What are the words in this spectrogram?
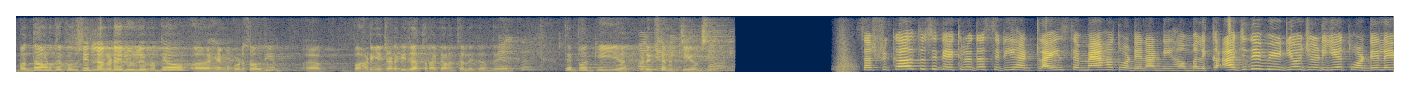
ਬੰਦਾ ਹੁਣ ਦੇਖੋ ਤੁਸੀਂ ਲੰਗੜੇ ਲੂਲੇ ਬੰਦੇ ਉਹ ਹੇਮਕੁੰਟ ਸਾਹਿਬ ਦੀਆਂ ਪਹਾੜੀਆਂ ਚੜ੍ਹ ਕੇ ਯਾਤਰਾ ਕਰਨ ਚਲੇ ਜਾਂਦੇ ਆ। ਤੇ ਆਪਾਂ ਕੀ ਆ ਐਡਿਕਸ਼ਨ ਕੀ ਹੁੰਦੀ ਹੈ ਸਤਿ ਸ਼੍ਰੀ ਅਕਾਲ, ਤੁਸੀਂ ਦੇਖ ਰਹੇ ਹੋ ਦ ਸਿਟੀ ਹੈਡਲਾਈਨਸ ਤੇ ਮੈਂ ਹਾਂ ਤੁਹਾਡੇ ਨਾਲ ਨੇਹਾ ਮਲਿਕ। ਅੱਜ ਦੀ ਵੀਡੀਓ ਜਿਹੜੀ ਹੈ ਤੁਹਾਡੇ ਲਈ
